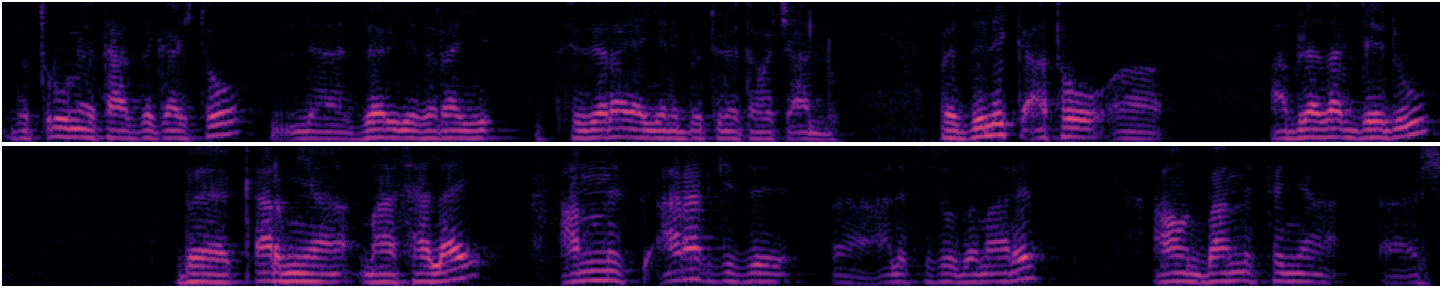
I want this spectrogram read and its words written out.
በጥሩ ሁኔታ አዘጋጅቶ ለዘር ሲዘራ ያየንበት ሁኔታዎች አሉ። በዚህ ልክ አቶ አ፣ አብድራዛቅ ዴዱ በቃርሚያ ማሳ ላይ አራት ጊዜ አ፣ አለስልሶ በማረስ አሁን በአምስተኛ እርሻ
